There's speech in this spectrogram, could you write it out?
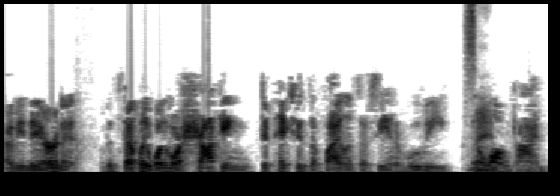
I mean, they earn it. It's definitely one of the more shocking depictions of violence I've seen in a movie in a long time.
